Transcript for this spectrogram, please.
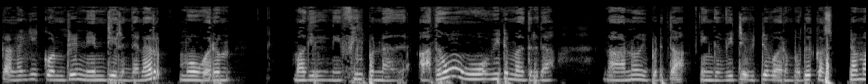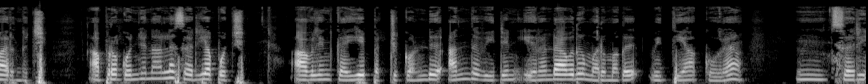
கலங்கி கொன்று நின்றிருந்தனர் மூவரும். மகிழ் நீ ஃபீல் பண்ணாது அதுவும் உன் வீட்டு மாதிரிதான். நானும் இப்படி தான் எங்கள் வீட்டை விட்டு வரும்போது கஷ்டமாக இருந்துச்சு. அப்புறம் கொஞ்ச நாளில் சரியாக போச்சு. அவளின் கையை பற்றி கொண்டு அந்த வீட்டின் இரண்டாவது மருமகள் வித்யா கூற ம் சரி.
